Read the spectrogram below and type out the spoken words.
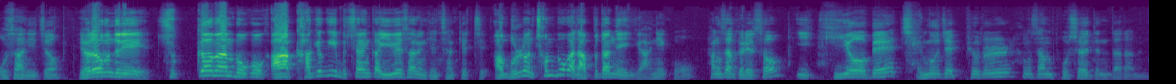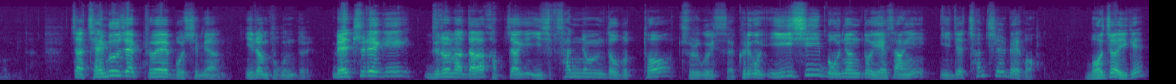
오산이죠. 여러분들이 주가만 보고 아 가격이 비싸니까 이 회사는 괜찮겠지. 아 물론 첨보가 나쁘다는 얘기가 아니고 항상 그래서 이 기업의 재무제표를 항상 보셔야 된다라는 겁니다. 자 재무제표에 보시면 이런 부분들 매출액이 늘어나다가 갑자기 23년도부터 줄고 있어요. 그리고 25년도 예상이 이제 1,700억. 뭐죠 이게?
